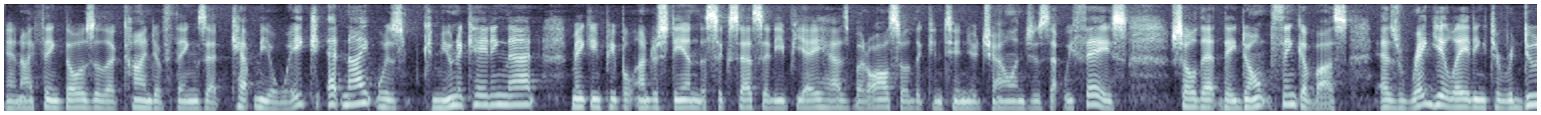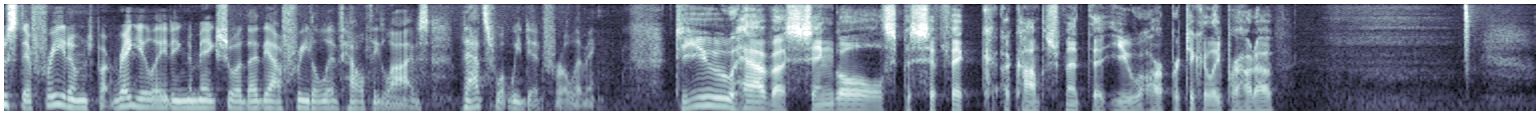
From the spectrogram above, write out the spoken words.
And I think those are the kind of things that kept me awake at night was communicating that, making people understand the success that EPA has, but also the continued challenges that we face so that they don't think of us as regulating to reduce their freedoms, but regulating to make sure that they are free to live healthy lives. That's what we did for a living. Do you have a single specific accomplishment that you are particularly proud of?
